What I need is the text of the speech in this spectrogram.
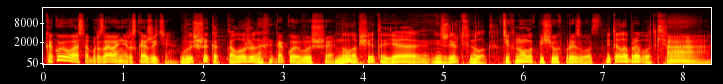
Какое у вас образование? Расскажите. Высшее, как положено. Какое высшее? Ну, вообще-то я инженер-технолог. Технолог пищевых производств. Металлообработки. А,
